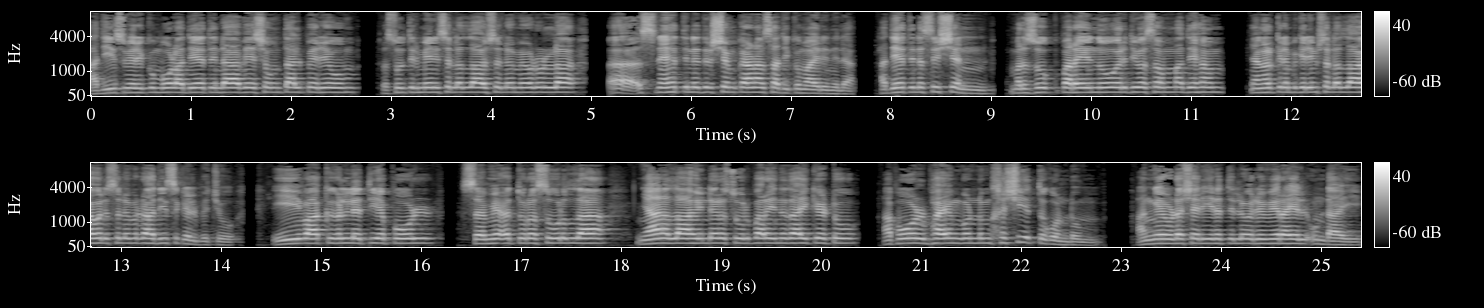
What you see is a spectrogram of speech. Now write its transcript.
ഹദീസ് വിവരിക്കുമ്പോൾ അദ്ദേഹത്തിന്റെ ആവേശവും താല്പര്യവും റസൂൽ തിരുമേനി സല്ലാഹു സ്വലമയോടുള്ള സ്നേഹത്തിന്റെ ദൃശ്യം കാണാൻ സാധിക്കുമായിരുന്നില്ല. അദ്ദേഹത്തിന്റെ ശിഷ്യൻ മർസൂഖ് പറയുന്നു ഒരു ദിവസം അദ്ദേഹം ഞങ്ങൾക്ക് നബി കരീം സല്ലാഹു അലൈഹി സ്വലമയുടെ ഹദീസ് കേൾപ്പിച്ചു. ഈ വാക്കുകളിൽ എത്തിയപ്പോൾ സമയത്തു റസൂലുള്ള ഞാൻ അള്ളാഹുവിന്റെ റസൂൽ പറയുന്നതായി കേട്ടു. അപ്പോൾ ഭയം കൊണ്ടും ഖഷിയത്ത് കൊണ്ടും അങ്ങയുടെ ശരീരത്തിൽ ഒരു വിറയൽ ഉണ്ടായി.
